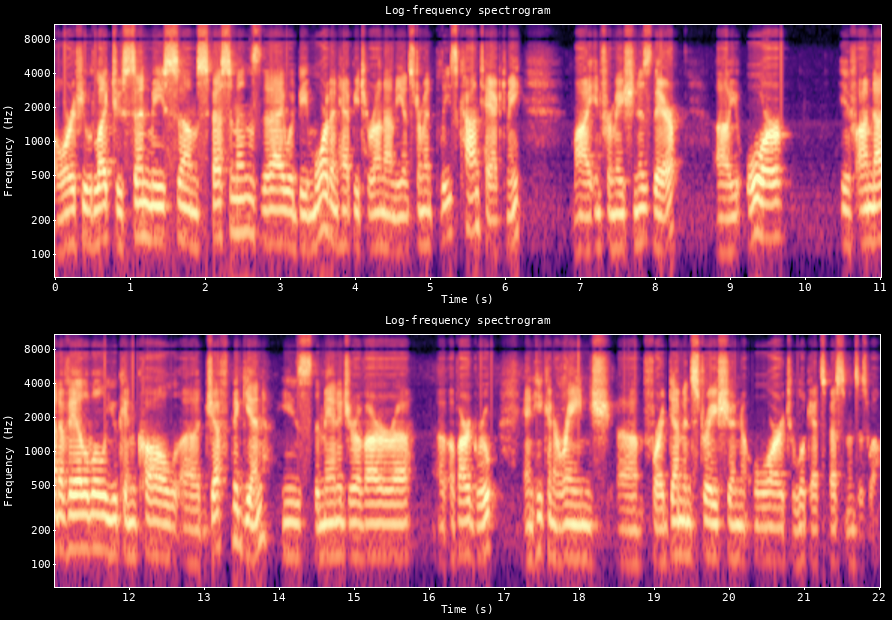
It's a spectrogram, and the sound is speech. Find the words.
or if you would like to send me some specimens that I would be more than happy to run on the instrument, please contact me. My information is there. Uh, or if I'm not available, you can call uh, Jeff McGinn. He's the manager of our uh, of our group, and he can arrange uh, for a demonstration or to look at specimens as well.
